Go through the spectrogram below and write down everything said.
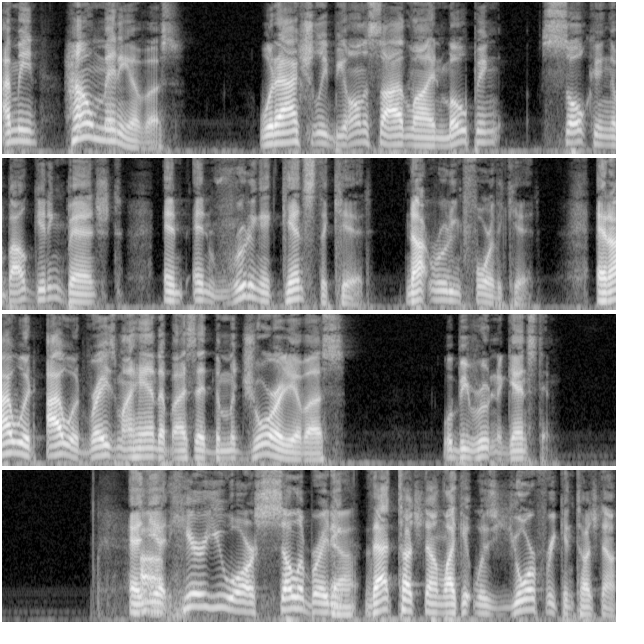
I mean, how many of us would actually be on the sideline moping, sulking about getting benched, and and rooting against the kid, not rooting for the kid. And I would I would raise my hand up. And I said the majority of us would be rooting against him. And Uh, yet here you are celebrating Yeah. that touchdown like it was your freaking touchdown.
